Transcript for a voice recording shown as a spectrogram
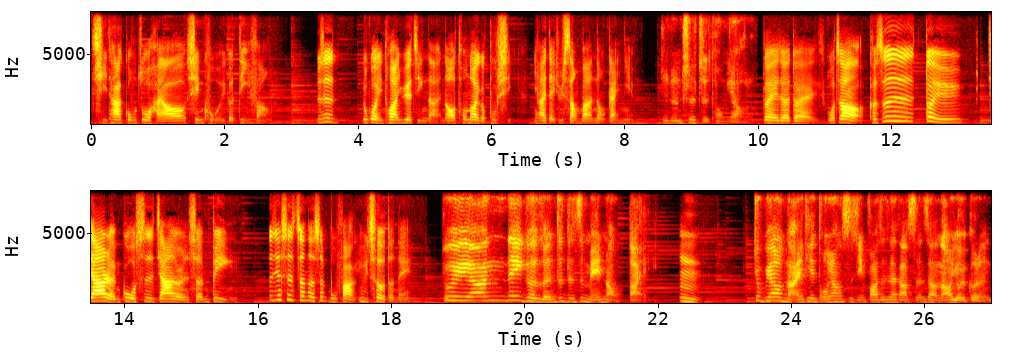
其他工作还要辛苦的一个地方。就是如果你突然月经来，然后痛到一个不行，你还得去上班那种概念，只能吃止痛药了。对对对，我知道。可是对于家人过世、家人生病这件事，真的是无法预测的呢。对呀，那个人真的是没脑袋。嗯，就不要哪一天同样事情发生在他身上，然后有一个人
